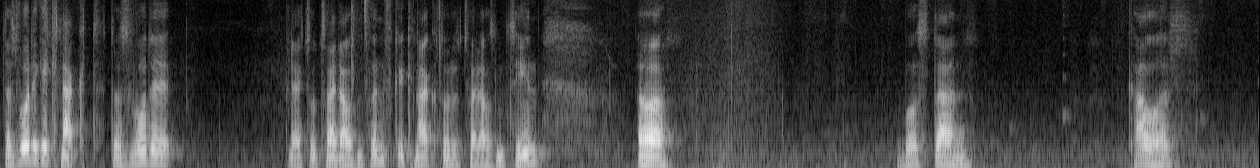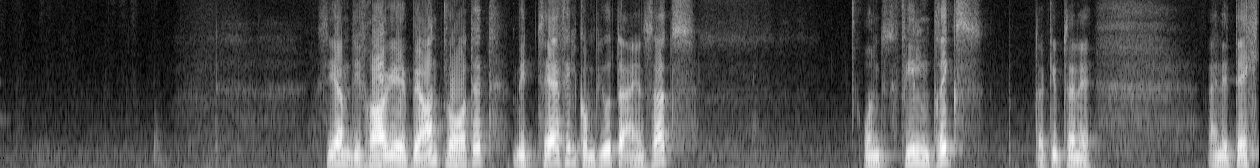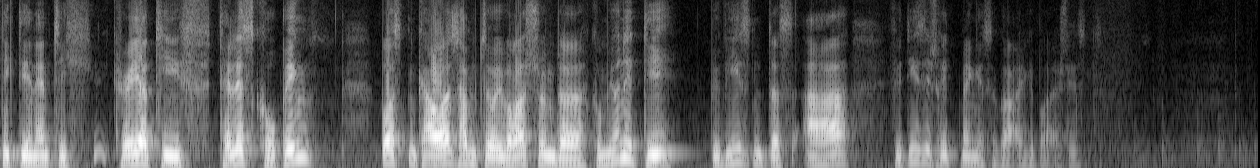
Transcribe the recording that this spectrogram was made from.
Das wurde geknackt. Das wurde vielleicht so 2005 geknackt oder 2010, äh, was dann Chaos. Sie haben die Frage beantwortet mit sehr viel Computereinsatz und vielen Tricks. Da gibt es eine eine Technik, die nennt sich Creative Telescoping. Boston Chaos haben zur Überraschung der Community bewiesen, dass A für diese Schrittmenge sogar algebraisch ist.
